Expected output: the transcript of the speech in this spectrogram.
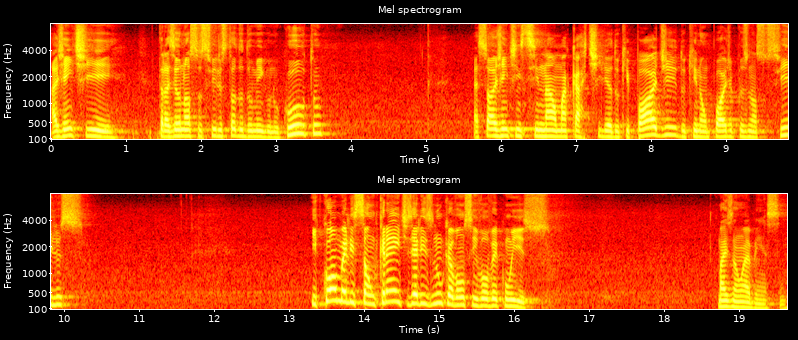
a gente trazer os nossos filhos todo domingo no culto. É só a gente ensinar uma cartilha do que pode, do que não pode para os nossos filhos. E como eles são crentes, eles nunca vão se envolver com isso. Mas não é bem assim.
